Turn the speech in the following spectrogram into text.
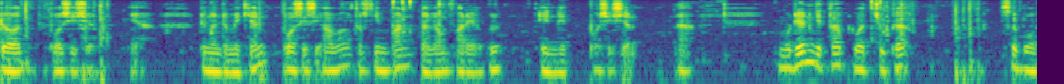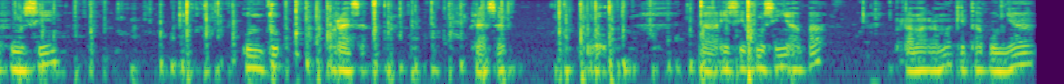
dot position dengan demikian, posisi awal tersimpan dalam variabel init position. Nah, kemudian kita buat juga sebuah fungsi untuk reset. Reset Nah, isi fungsinya apa? Pertama-tama kita punya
